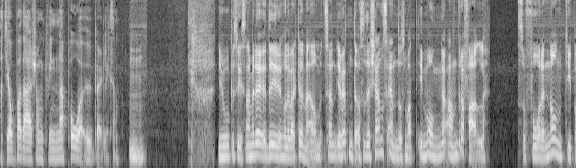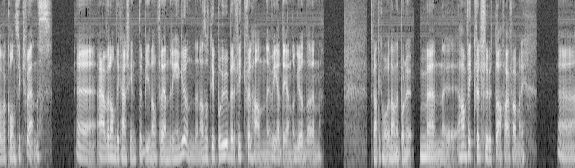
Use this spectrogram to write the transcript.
att jobba där som kvinna på Uber. Liksom. Mm. Jo, precis. Nej, men det, det håller jag verkligen med om. Sen, jag vet inte, alltså det känns ändå som att i många andra fall så får det någon typ av konsekvens. Eh, även om det kanske inte blir någon förändring i grunden. Alltså typ på Uber fick väl han, vdn och grundaren, som jag inte kommer ihåg namnet på nu, men eh, han fick väl sluta, har jag för mig. Eh,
